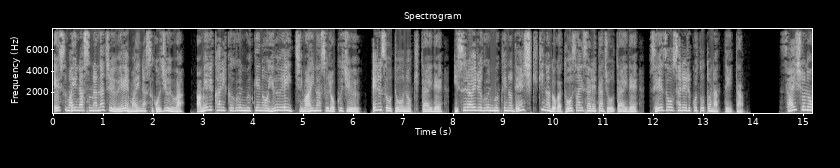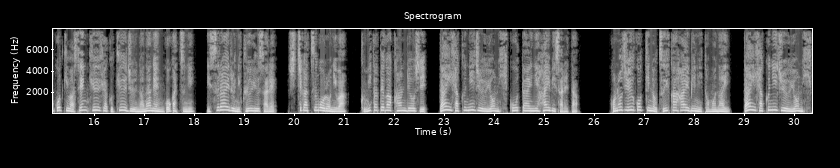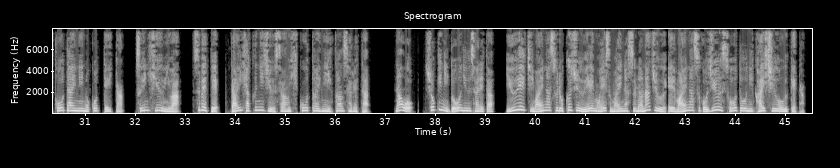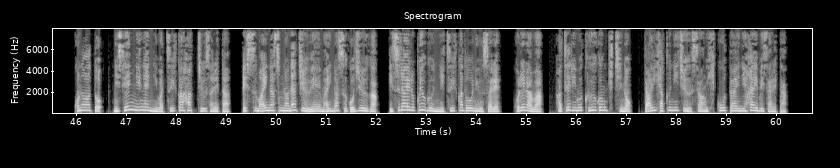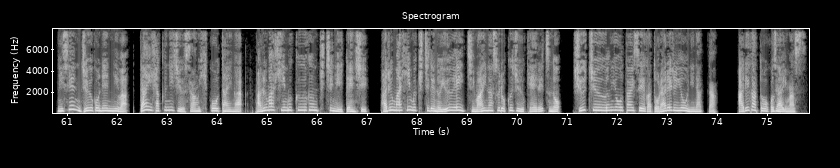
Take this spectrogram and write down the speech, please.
S-70A-50 は、アメリカ陸軍向けの UH-60、L 相当の機体で、イスラエル軍向けの電子機器などが搭載された状態で製造されることとなっていた。最初の5機は1997年5月にイスラエルに空輸され、7月頃には組み立てが完了し、第124飛行隊に配備された。この15機の追加配備に伴い、第124飛行隊に残っていたツインヒューイは、すべて第123飛行隊に移管された。なお、初期に導入された UH-60A も S-70A-50 相当に回収を受けた。この後、2002年には追加発注された S-70A-50 がイスラエル空軍に追加導入され、これらはハツェリム空軍基地の第123飛行隊に配備された。2015年には第123飛行隊がパルマヒム空軍基地に移転し、パルマヒム基地での UH-60 系列の集中運用体制が取られるようになった。ありがとうございます。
